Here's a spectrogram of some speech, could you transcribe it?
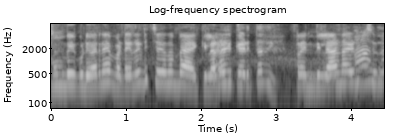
മുമ്പിൽ കൂടി വരണ. എവിടെയാണ് ഇടിച്ചത് ബാക്കിലാണ് അടിച്ചത് ഫ്രണ്ടിലാണ് അടിച്ചത്.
